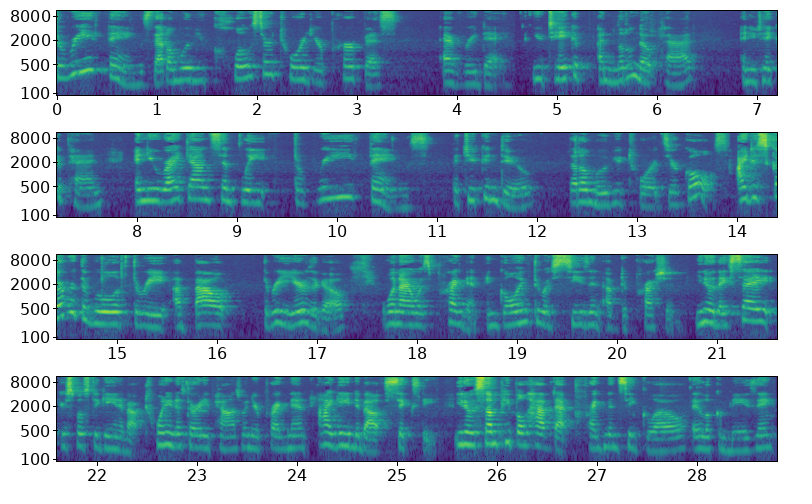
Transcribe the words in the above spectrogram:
three things that'll move you closer toward your purpose every day. You take a, a little notepad and you take a pen and you write down simply three things that you can do that'll move you towards your goals. I discovered the rule of three about three years ago when I was pregnant and going through a season of depression. You know, they say you're supposed to gain about 20 to 30 pounds when you're pregnant. I gained about 60. You know, some people have that pregnancy glow, they look amazing.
